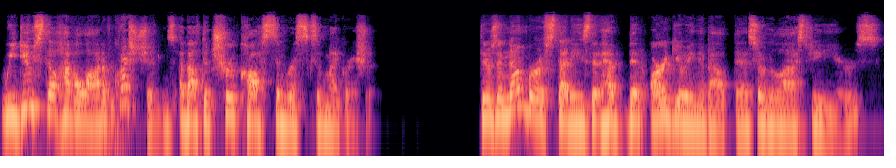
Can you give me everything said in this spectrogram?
we do still have a lot of questions about the true costs and risks of migration. There's a number of studies that have been arguing about this over the last few years,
